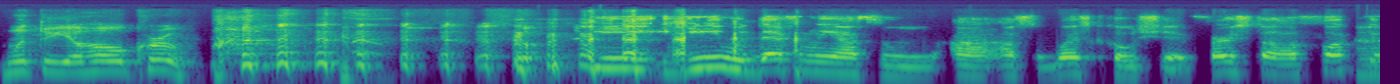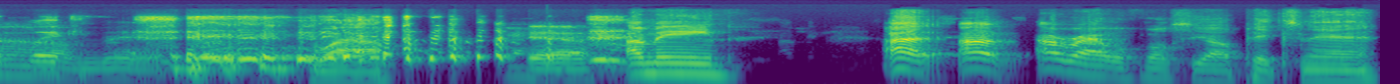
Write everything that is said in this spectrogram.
Went through your whole crew. he he was definitely on some uh, on some West Coast shit. First off, fuck your Oh, flick. man. Wow. Yeah. I mean, I I I ride with most of y'all picks, man.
